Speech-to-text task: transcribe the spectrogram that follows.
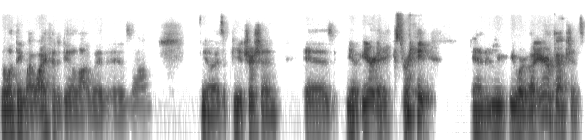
the one thing my wife had to deal a lot with is, um, you know, as a pediatrician, is you know ear aches, right? And you, you worry about ear infections.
